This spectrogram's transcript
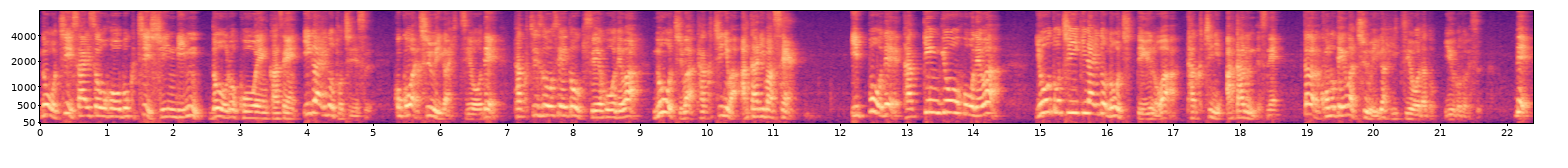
農地、再送放牧地、森林、道路、公園、河川以外の土地です。ここは注意が必要で、宅地造成等規制法では、農地は宅地には当たりません。一方で、宅建業法では、用途地域内の農地っていうのは宅地に当たるんですね。だからこの点は注意が必要だということです。で、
